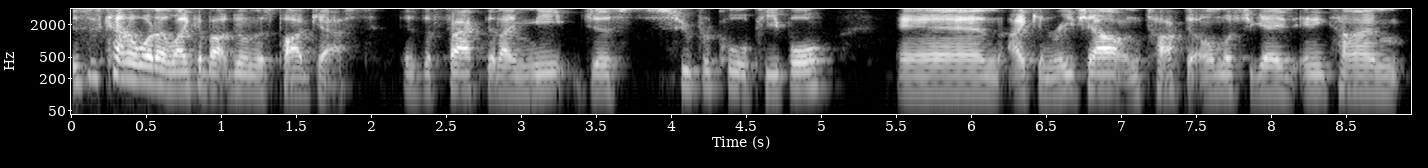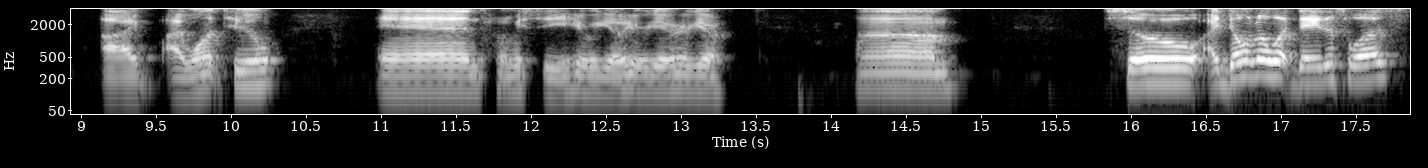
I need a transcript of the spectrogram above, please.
this is kind of what I like about doing this podcast is the fact that I meet just super cool people and I can reach out and talk to almost you guys anytime I I want to. And let me see. Here we go. Here we go. Here we go. Um, so I don't know what day this was,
